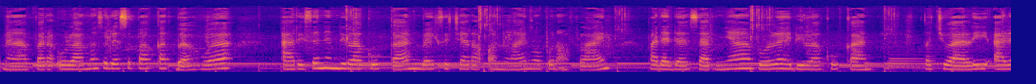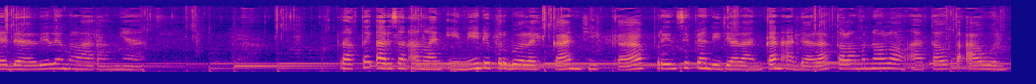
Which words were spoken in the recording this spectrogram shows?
Nah, para ulama sudah sepakat bahwa arisan yang dilakukan baik secara online maupun offline pada dasarnya boleh dilakukan, kecuali ada dalil yang melarangnya. Praktek arisan online ini diperbolehkan jika prinsip yang dijalankan adalah tolong-menolong atau ta'awun.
